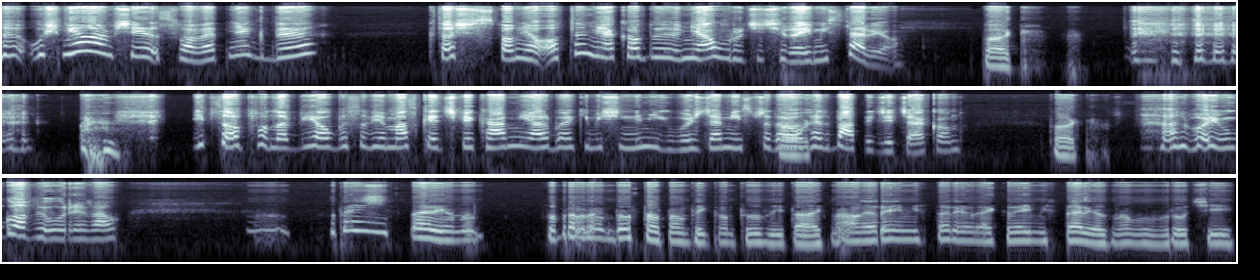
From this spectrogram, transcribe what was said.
uśmiałam się sławetnie, gdy ktoś wspomniał o tym, jakoby miał wrócić Rey Mysterio. tak, I co, ponabijałby sobie maskę ćwiekami albo jakimiś innymi gwoździami i sprzedawał Tak. headbaty dzieciakom. tak. Albo im głowy urywał. Rey Mysterio, no co prawda dostał tam tej kontuzji, tak, no ale Rey Mysterio, jak Rey Mysterio znowu wróci,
